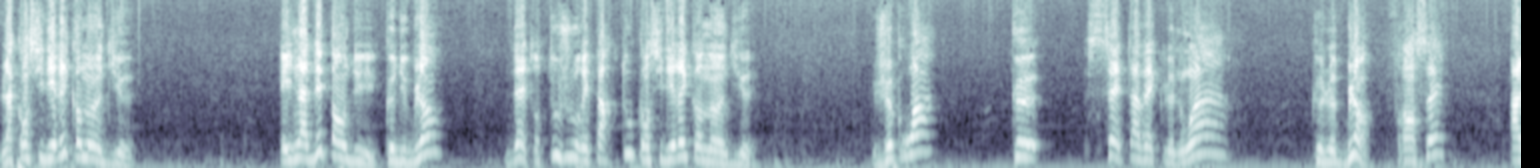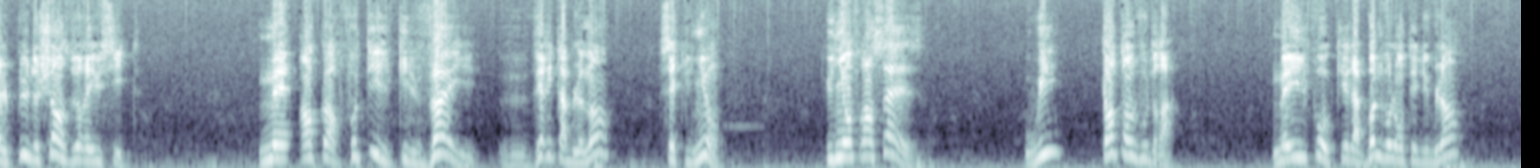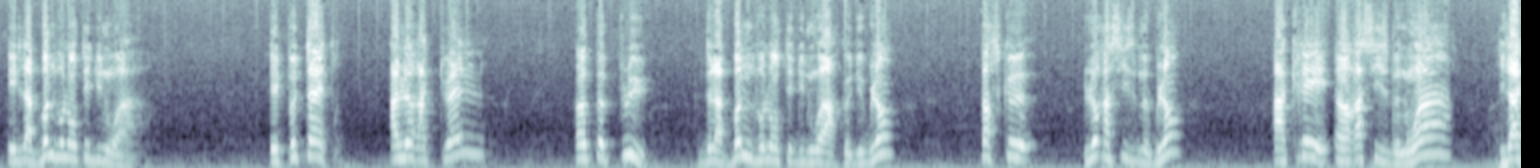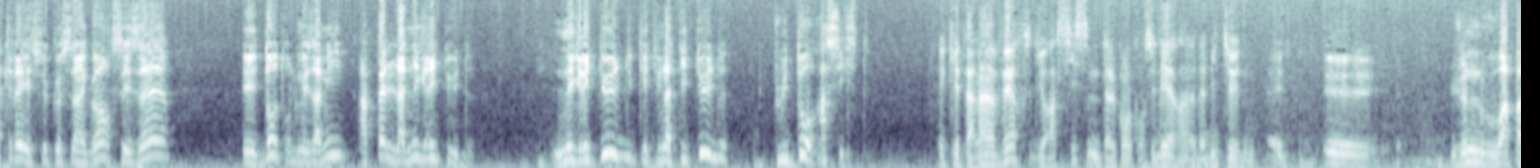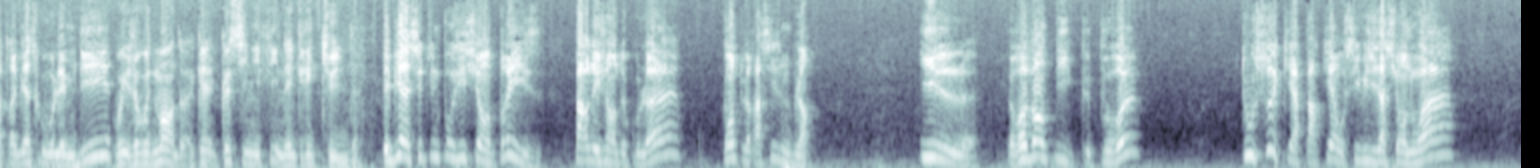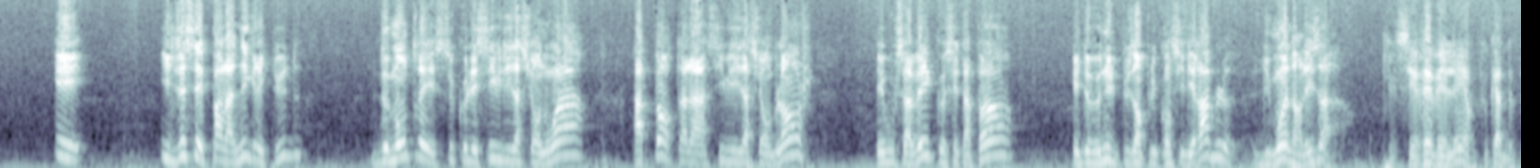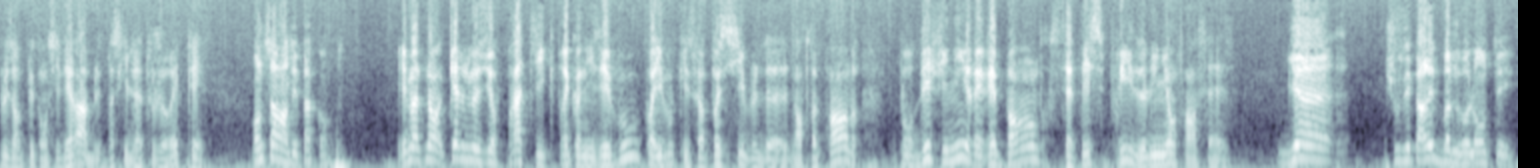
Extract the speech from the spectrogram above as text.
l'a considéré comme un dieu. Et il n'a dépendu que du blanc d'être toujours et partout considéré comme un dieu. Je crois que c'est avec le noir que le blanc français a le plus de chances de réussite. Mais encore faut-il qu'il veuille véritablement cette union. Union française. Oui, quand on le voudra. Mais il faut qu'il y ait la bonne volonté du blanc et la bonne volonté du noir. Et peut-être, à l'heure actuelle, un peu plus de la bonne volonté du noir que du blanc, parce que le racisme blanc a créé un racisme noir, il a créé ce que Saint-Gor, Césaire et d'autres de mes amis appellent la négritude. Négritude qui est une attitude plutôt raciste. Et qui est à l'inverse du racisme tel qu'on le considère euh, d'habitude. Je ne vois pas très bien ce que vous voulez me dire. Oui, je vous demande, que, que signifie négritude? Eh bien, c'est une position prise par les gens de couleur contre le racisme blanc. Ils revendiquent pour eux tous ceux qui appartiennent aux civilisations noires et ils essaient par la négritude de montrer ce que les civilisations noires apportent à la civilisation blanche et vous savez que cet apport est devenu de plus en plus considérable, du moins dans les arts. Qu'il s'est révélé en tout cas de plus en plus considérable, parce qu'il l'a toujours été. On ne s'en rendait pas compte. Et maintenant, quelles mesures pratiques préconisez-vous, croyez-vous qu'il soit possible de- d'entreprendre pour définir et répandre cet esprit de l'Union française? Bien, je vous ai parlé de bonne volonté,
